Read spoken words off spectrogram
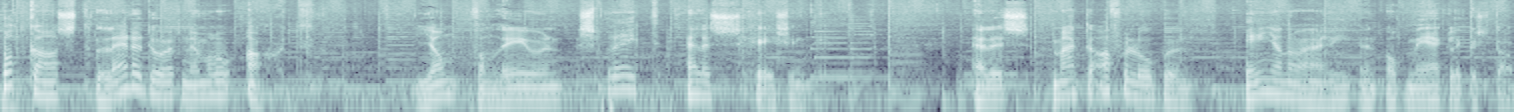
Podcast Leiderdorp nummer 8. Jan van Leeuwen spreekt Alice Geesink. Alice maakte afgelopen 1 januari een opmerkelijke stap.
